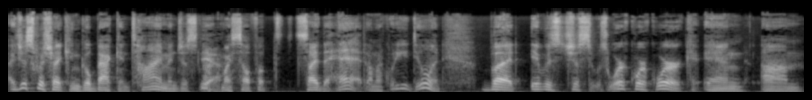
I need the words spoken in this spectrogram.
I just wish I can go back in time and just knock Yeah. myself upside the head. I'm like, what are you doing? But it was just it was work, work, work, and um,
